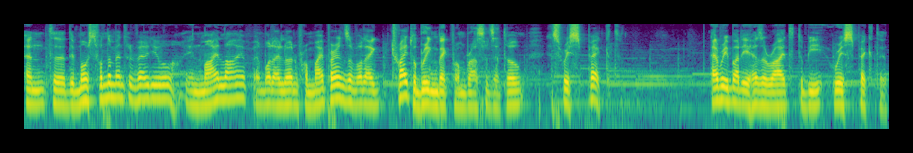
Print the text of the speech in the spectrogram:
And uh, the most fundamental value in my life and what I learned from my parents and what I try to bring back from Brussels at home is respect. Everybody has a right to be respected.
